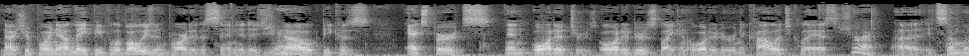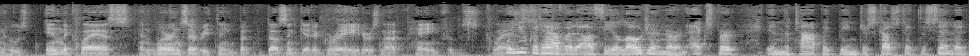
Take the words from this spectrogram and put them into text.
Now, I should point out lay people have always been part of the synod, as you sure. know, because experts and auditors. Auditors, like an auditor in a college class. Sure. Uh, it's someone who's in the class and learns everything, but doesn't get a grade or is not paying for this class. Well, you could have a, a theologian or an expert in the topic being discussed at the synod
